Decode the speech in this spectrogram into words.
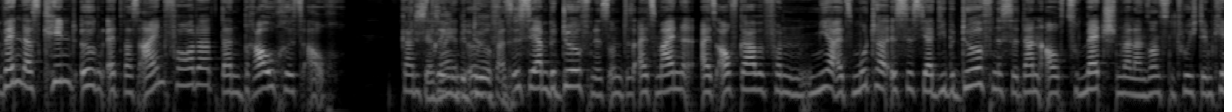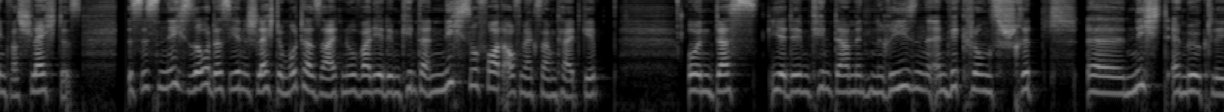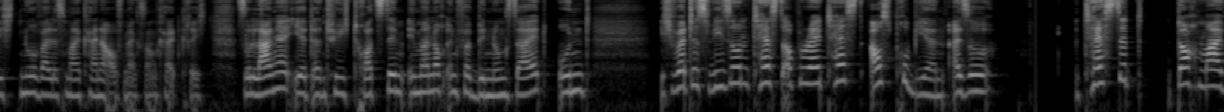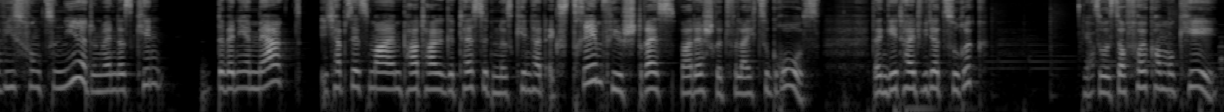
wenn das Kind irgendetwas einfordert, dann braucht es auch ganz ist ja dringend irgendwas. Es ist ja ein Bedürfnis und als meine als Aufgabe von mir als Mutter ist es ja die Bedürfnisse dann auch zu matchen, weil ansonsten tue ich dem Kind was Schlechtes. Es ist nicht so, dass ihr eine schlechte Mutter seid, nur weil ihr dem Kind dann nicht sofort Aufmerksamkeit gibt und dass ihr dem Kind damit einen riesen Entwicklungsschritt äh, nicht ermöglicht, nur weil es mal keine Aufmerksamkeit kriegt. Solange ihr natürlich trotzdem immer noch in Verbindung seid und ich würde es wie so ein Test-Operate-Test ausprobieren. Also testet doch mal, wie es funktioniert. Und wenn das Kind, wenn ihr merkt, ich habe es jetzt mal ein paar Tage getestet und das Kind hat extrem viel Stress, war der Schritt vielleicht zu groß. Dann geht halt wieder zurück. Ja. So ist doch vollkommen okay.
